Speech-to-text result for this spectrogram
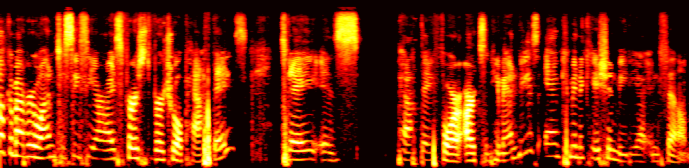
Welcome everyone to CCRI's first virtual Path Days. Today is Path Day for Arts and Humanities and Communication Media and Film.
